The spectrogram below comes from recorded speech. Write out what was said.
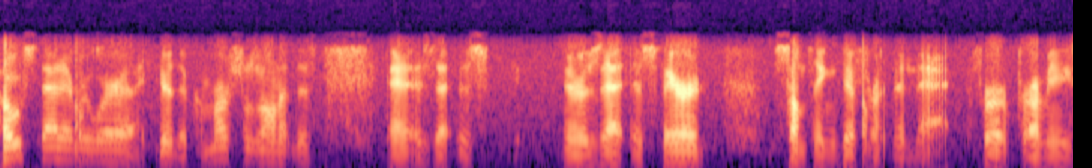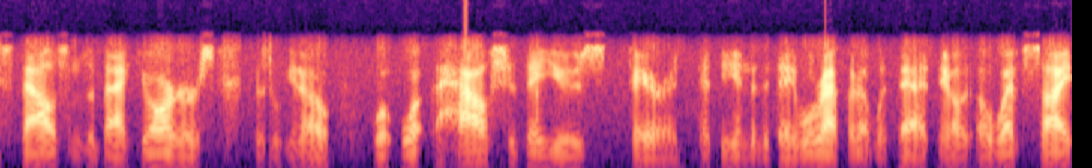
post that everywhere. I hear the commercials on it. This and is that is is that is fair something different than that for for I mean these thousands of backyarders because you know what what how should they use FARAD at the end of the day? We'll wrap it up with that. You know, a website,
